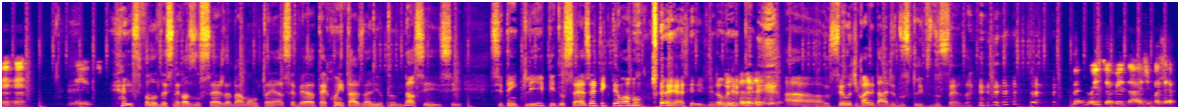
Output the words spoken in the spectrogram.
Uhum. É isso. você falou desse negócio do César na montanha, você vê até comentários no YouTube. Não, se, se, se tem clipe do César, tem que ter uma montanha ali. Virou meio que a, o selo de qualidade dos clipes do César. Não, isso é verdade, mas é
